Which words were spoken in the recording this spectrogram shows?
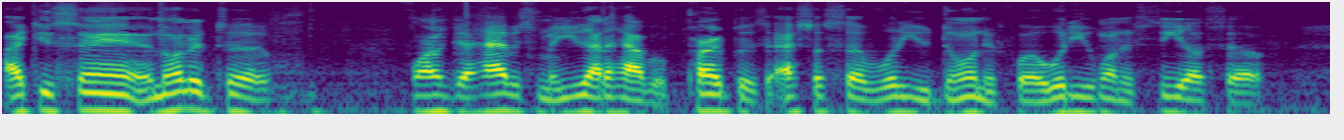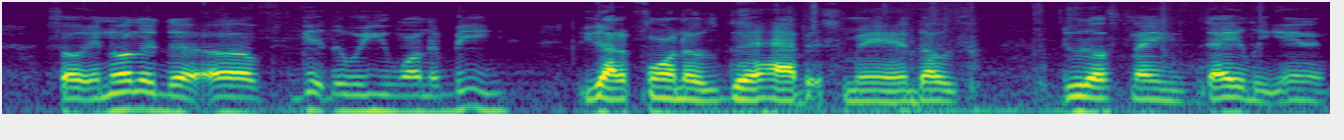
like you saying, in order to form good habits, man, you got to have a purpose. Ask yourself, what are you doing it for? What do you want to see yourself? So in order to uh, get to where you want to be, you got to form those good habits, man. Those do those things daily. And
